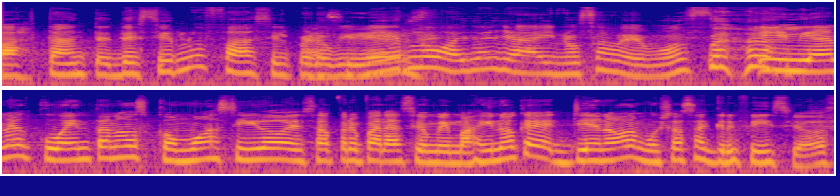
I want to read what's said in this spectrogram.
Bastante. Decirlo es fácil, pero Así vivirlo allá allá y no sabemos. Iliana, cuéntanos cómo ha sido esa preparación. Me imagino que lleno de muchos sacrificios.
